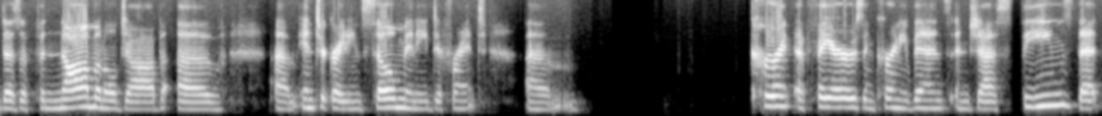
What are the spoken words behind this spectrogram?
does a phenomenal job of um, integrating so many different um, current affairs and current events and just themes that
